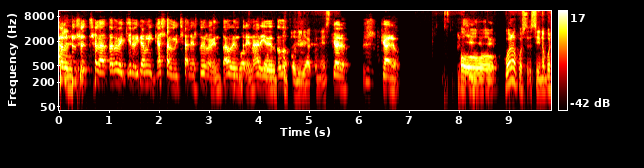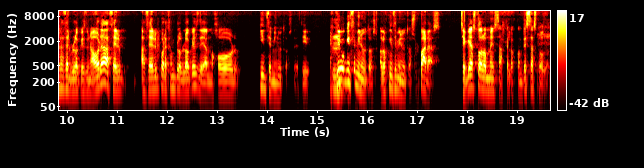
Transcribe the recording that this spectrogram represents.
A las 8 de la tarde quiero ir a mi casa a luchar, estoy reventado de entrenar y de todo. Podía con esto. Claro, claro. O, bueno, pues si no puedes hacer bloques de una hora, hacer, hacer, por ejemplo, bloques de a lo mejor 15 minutos. Es decir, escribo 15 mm. minutos, a los 15 minutos, paras, chequeas todos los mensajes, los contestas todos.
